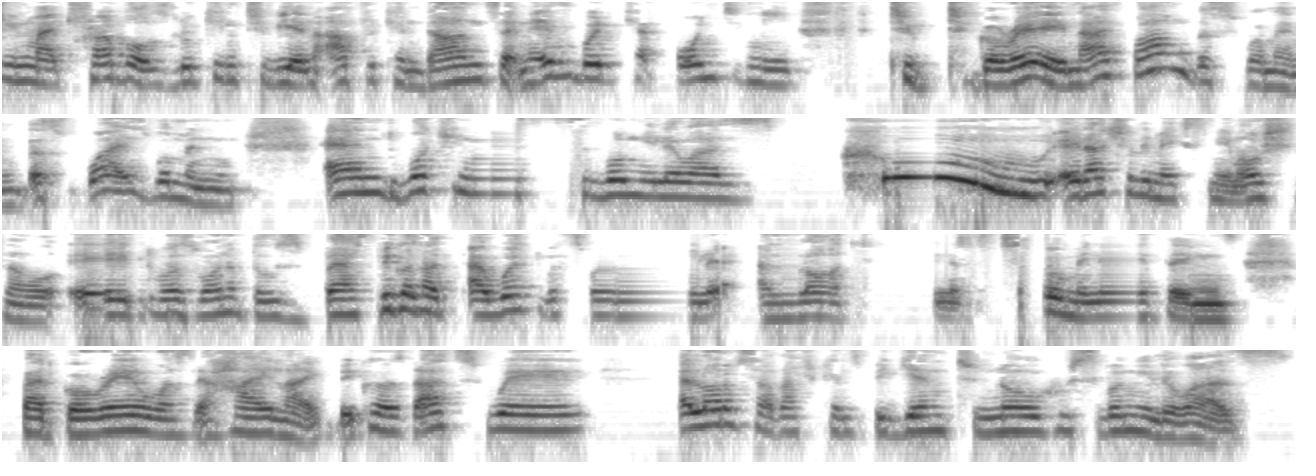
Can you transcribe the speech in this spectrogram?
in my travels looking to be an African dancer and everybody kept pointing me to, to Gorée and I found this woman, this wise woman and working with Sibongile was, whew, it actually makes me emotional. It was one of those best because I, I worked with Sibongile a lot. In so many things, but Gorée was the highlight because that's where a lot of South Africans begin to know who Sibongile was.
